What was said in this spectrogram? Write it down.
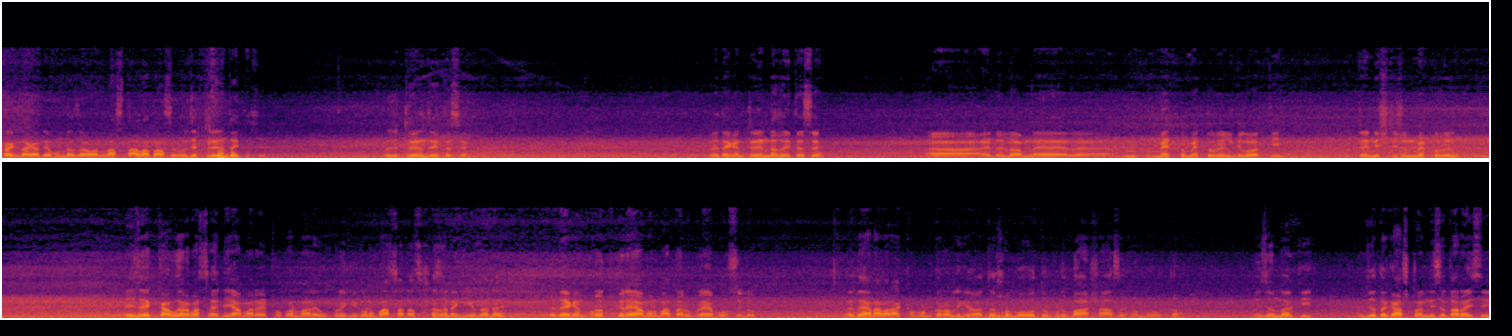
অনেক জায়গাতে হুন্ডা যাওয়ার রাস্তা আলাদা আছে। ওই যে ট্রেন যাইতেছে। ওই যে ট্রেন যাইতেছে। ওই দেখেন, ট্রেনটা যাইতেছে। এটা হলো আপনার মেট্রো মেট্রো রেল গেল আর কি। Train station, metro rail. এই যে কাউয়ার বাচ্চা দিয়ে আমার ঠোকর মারে, উপরে কি কোনো বাচ্চা টাচ্চা জানে কি জানে? দেখেন ফরত করে আমার মাথার উপরে পড়ছিল। দেখেন, আমার আক্রমণ করার লিগে। হয়তো সম্ভবত উপরে বাসা আছে সম্ভবত। এই জন্য আর কি। যত গাছটার নিচে দাঁড়াইছি,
